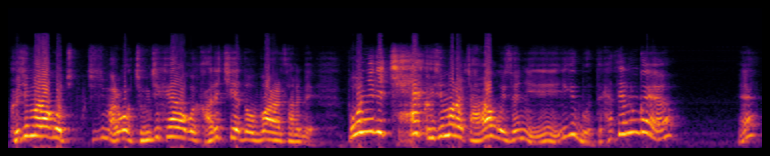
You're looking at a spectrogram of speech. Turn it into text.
거짓말하고 지지 말고 정직해라고 가르치해도 뭐할 사람이 본인이 제일 거짓말을 잘하고 있으니 이게 뭐 어떻게 되는 거예요? 예?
